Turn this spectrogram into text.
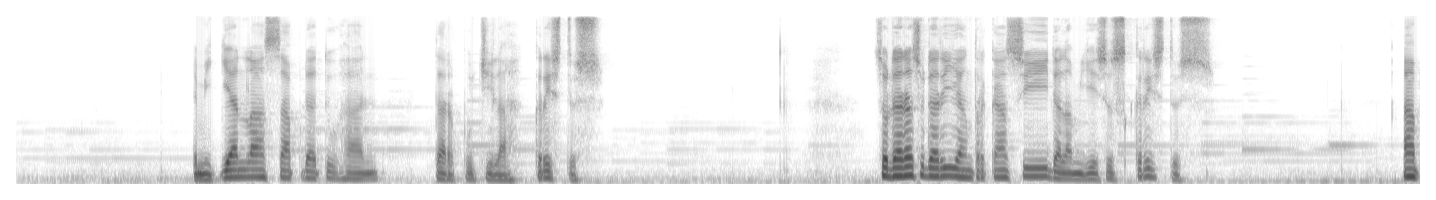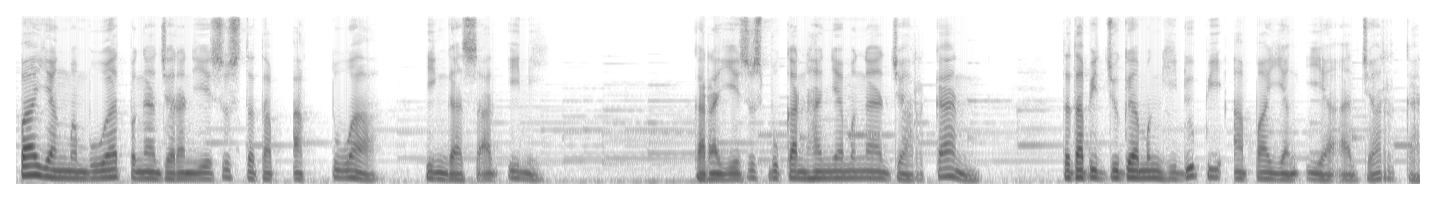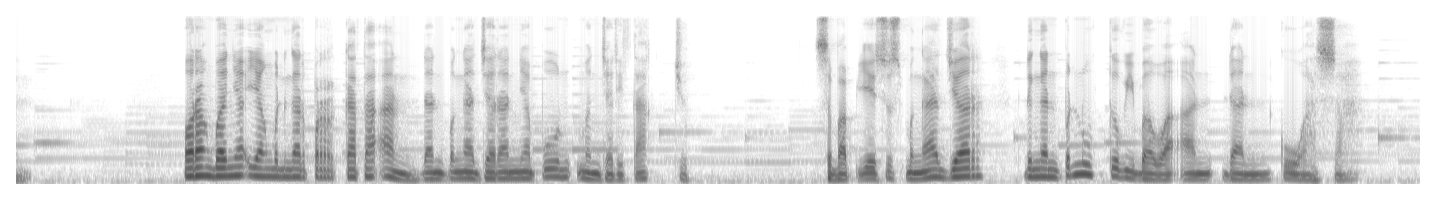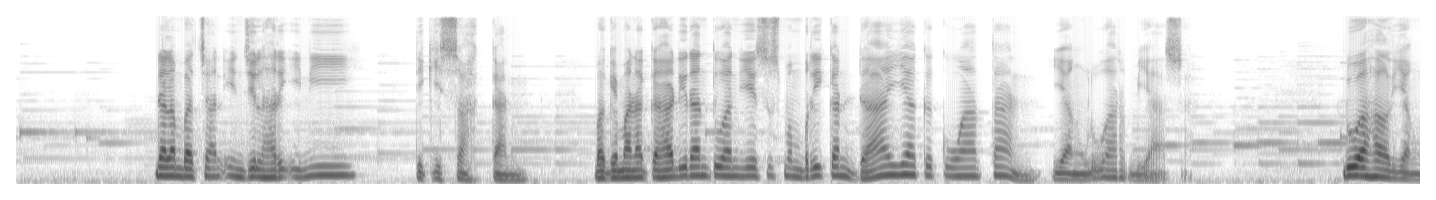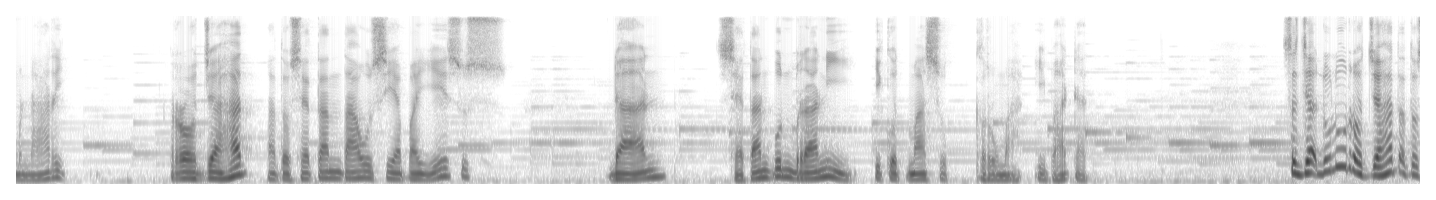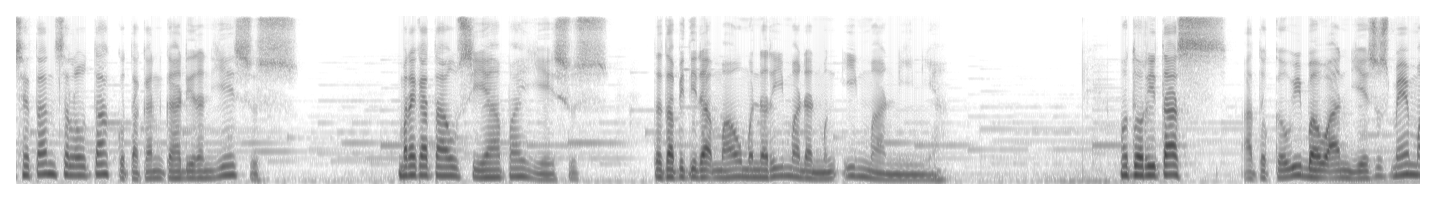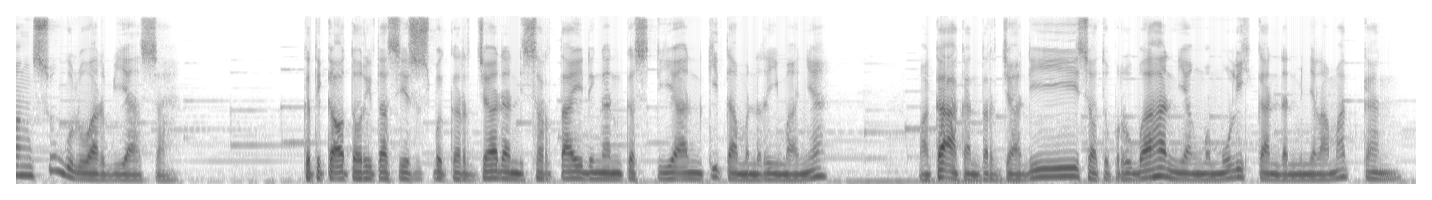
Demikianlah sabda Tuhan, terpujilah Kristus. Saudara-saudari yang terkasih dalam Yesus Kristus, apa yang membuat pengajaran Yesus tetap aktual hingga saat ini? Karena Yesus bukan hanya mengajarkan, tetapi juga menghidupi apa yang Ia ajarkan. Orang banyak yang mendengar perkataan dan pengajarannya pun menjadi takjub, sebab Yesus mengajar dengan penuh kewibawaan dan kuasa. Dalam bacaan Injil hari ini dikisahkan bagaimana kehadiran Tuhan Yesus memberikan daya kekuatan yang luar biasa. Dua hal yang menarik. Roh jahat atau setan tahu siapa Yesus dan setan pun berani ikut masuk ke rumah ibadat. Sejak dulu roh jahat atau setan selalu takut akan kehadiran Yesus. Mereka tahu siapa Yesus, tetapi tidak mau menerima dan mengimaninya. Otoritas atau kewibawaan Yesus memang sungguh luar biasa. Ketika otoritas Yesus bekerja dan disertai dengan kesetiaan kita menerimanya, maka akan terjadi suatu perubahan yang memulihkan dan menyelamatkan.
